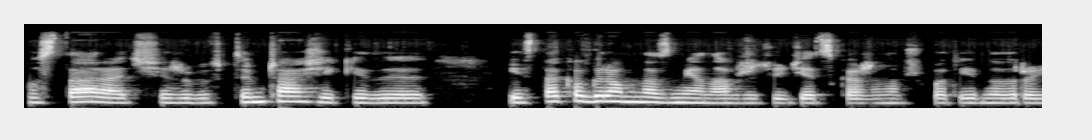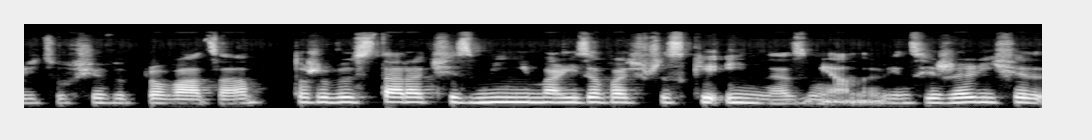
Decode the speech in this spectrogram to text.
postarać się, żeby w tym czasie, kiedy jest tak ogromna zmiana w życiu dziecka, że na przykład jedno z rodziców się wyprowadza, to żeby starać się zminimalizować wszystkie inne zmiany. Więc jeżeli się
